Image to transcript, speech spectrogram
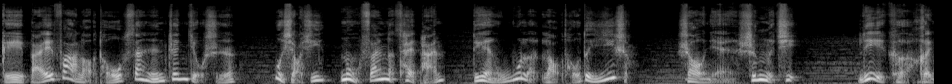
给白发老头三人斟酒时，不小心弄翻了菜盘。玷污了老头的衣裳，少年生了气，立刻狠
